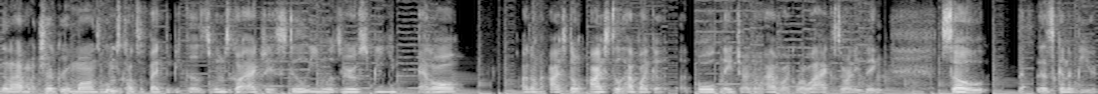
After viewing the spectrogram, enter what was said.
then I have my Trick Room Mons. Whimsicott's affected because Whimsicott actually is still even with zero speed at all. I don't, I don't, I still have like a, a bold nature. I don't have like relaxed or anything. So that, that's gonna be,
